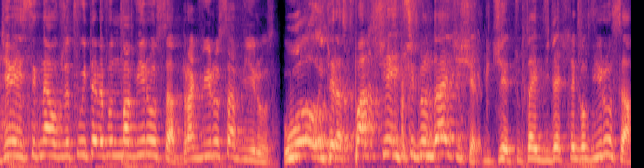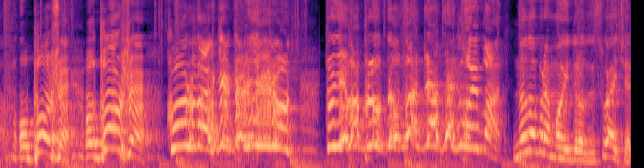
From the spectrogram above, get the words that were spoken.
Dziewięć sygnałów, że twój telefon ma wirusa, brak wirusa, wirus. Wow, i teraz patrzcie i przyglądajcie się, gdzie tutaj widać tego wirusa. O Boże, o Boże, kurwa, gdzie ten wirus? Tu nie ma Bluetootha, dlatego chyba! No dobra, moi drodzy, słuchajcie,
